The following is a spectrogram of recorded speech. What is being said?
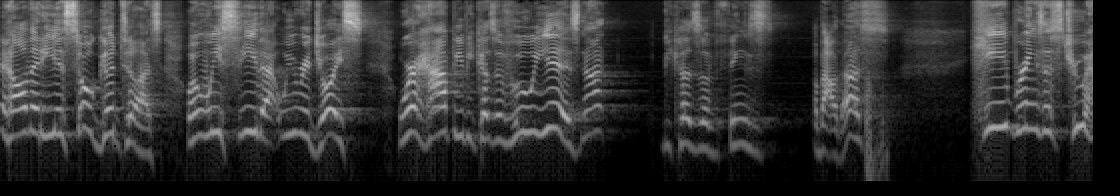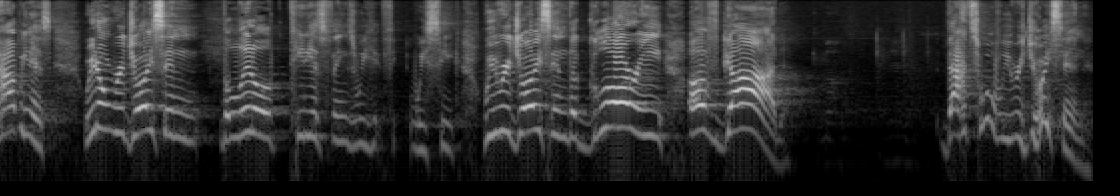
and all that He is so good to us, when we see that, we rejoice. We're happy because of who He is, not because of things about us. He brings us true happiness. We don't rejoice in the little tedious things we, we seek. We rejoice in the glory of God. That's what we rejoice in.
